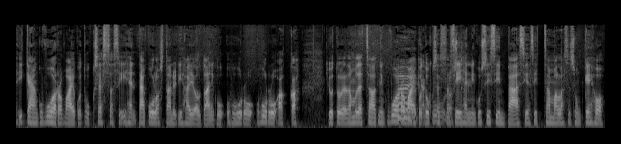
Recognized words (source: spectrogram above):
ikään kuin vuorovaikutuksessa siihen, tämä kuulostaa nyt ihan joltain niin kuin huru, huruakka jutulta, mutta että sä oot niin kuin vuorovaikutuksessa siihen niin kuin sisimpääsi ja sitten samalla se sun keho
